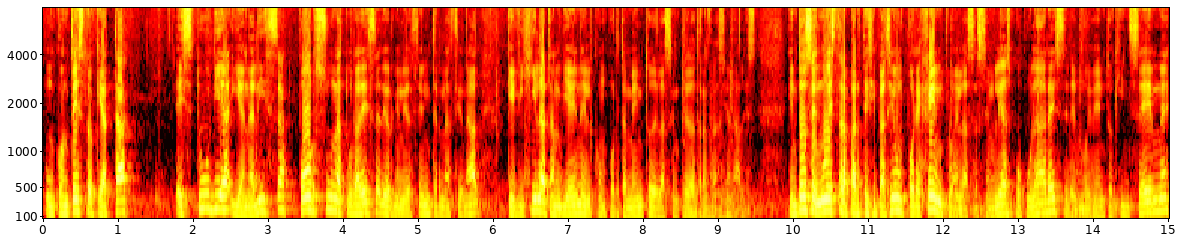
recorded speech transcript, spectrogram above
un contexto que ATAC estudia y analiza por su naturaleza de organización internacional que vigila también el comportamiento de las empresas transnacionales. Entonces nuestra participación, por ejemplo, en las asambleas populares del movimiento 15M,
